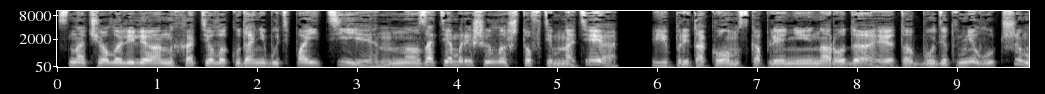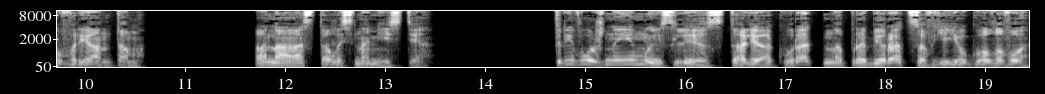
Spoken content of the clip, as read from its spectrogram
Сначала Лилиан хотела куда-нибудь пойти, но затем решила, что в темноте и при таком скоплении народа это будет не лучшим вариантом. Она осталась на месте. Тревожные мысли стали аккуратно пробираться в ее голову.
